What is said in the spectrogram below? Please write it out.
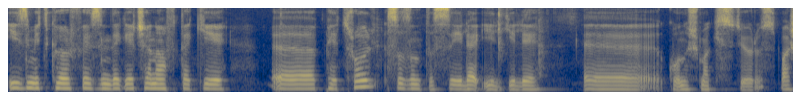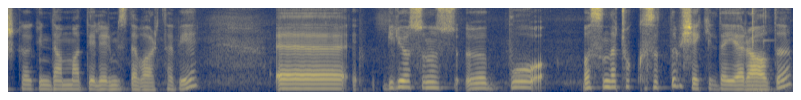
İzmit Körfezi'nde geçen haftaki e, petrol sızıntısıyla ilgili e, konuşmak istiyoruz. Başka gündem maddelerimiz de var tabii. E, biliyorsunuz e, bu basında çok kısıtlı bir şekilde yer aldı.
